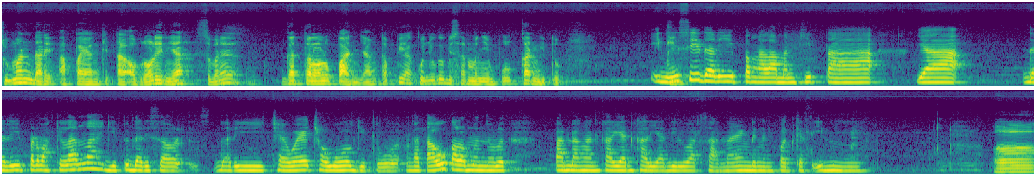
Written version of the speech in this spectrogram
Cuman dari apa yang kita obrolin ya, sebenarnya gak terlalu panjang, tapi aku juga bisa menyimpulkan gitu. ini sih dari pengalaman kita ya dari perwakilan lah gitu dari dari cewek cowok gitu nggak tahu kalau menurut pandangan kalian-kalian di luar sana yang dengan podcast ini Eh,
